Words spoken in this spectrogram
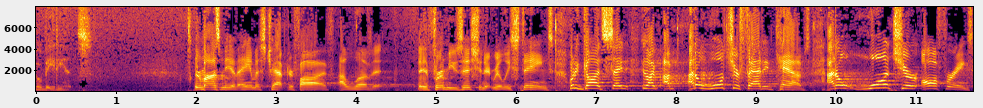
obedience. It reminds me of Amos chapter 5. I love it. And for a musician, it really stings. What did God say? He's like, I don't want your fatted calves. I don't want your offerings.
